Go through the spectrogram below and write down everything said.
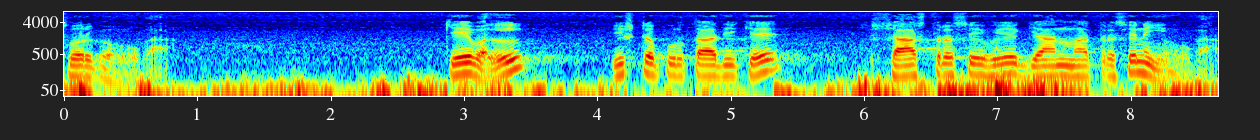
स्वर्ग होगा। केवल इष्ट पूर्तादि के शास्त्र से हुए ज्ञान मात्र से नहीं होगा।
